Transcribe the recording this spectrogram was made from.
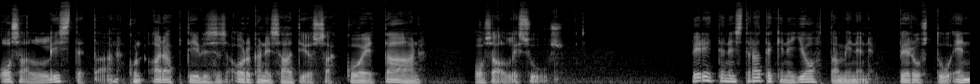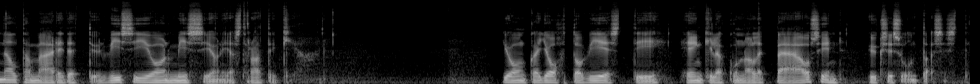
osallistetaan, kun adaptiivisessa organisaatiossa koetaan osallisuus. Perinteinen strateginen johtaminen perustuu ennalta määritettyyn visioon, missioon ja strategiaan, jonka johto viestii henkilökunnalle pääosin yksisuuntaisesti.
